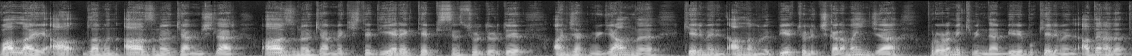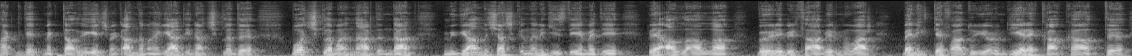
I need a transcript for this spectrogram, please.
vallahi ablamın ağzını ökenmişler. Ağzını ökenmek işte diyerek tepkisini sürdürdü. Ancak Müge Anlı kelimenin anlamını bir türlü çıkaramayınca program ekibinden biri bu kelimenin Adana'da taklit etmek, dalga geçmek anlamına geldiğini açıkladı. Bu açıklamanın ardından Müge Anlı şaşkınlığını gizleyemedi ve Allah Allah böyle bir tabir mi var? ben ilk defa duyuyorum diyerek kahkaha attı.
